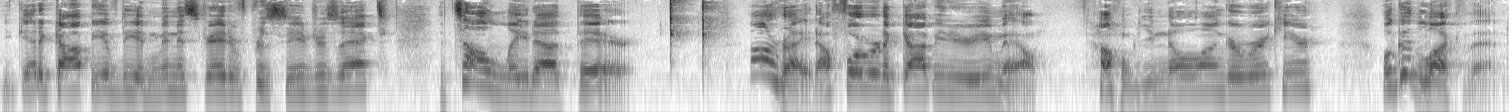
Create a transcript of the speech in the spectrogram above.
you get a copy of the Administrative Procedures Act? It's all laid out there. Alright, I'll forward a copy to your email. Oh, you no longer work here? Well, good luck then.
